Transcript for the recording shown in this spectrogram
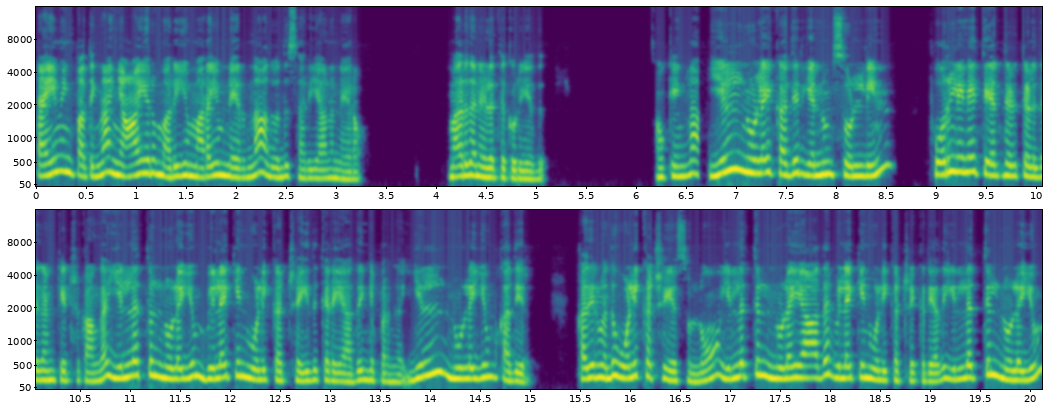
டைமிங் பாத்தீங்கன்னா ஞாயிறு மறையும் மறையும் நேரம் தான் அது வந்து சரியான நேரம். மருத நிலத்துக்குரியது. ஓகேங்களா? இல் நுழை கதிர் என்னும் சொல்லின் பொருளினை தேர்ந்தெடுத்து எழுதுகன்னு கேட்டிருக்காங்க. இல்லத்துள் நுழையும் விளக்கின் ஒளிக்கற்றை இது கிடையாது. இங்க பாருங்க. இல் நுழையும் கதிர். கதிர் வந்து ஒளிக்கற்றையை சொல்லும். இல்லத்தில் நுழையாத விளக்கின் ஒளிக்கற்றை கிடையாது. இல்லத்தில் நுழையும்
